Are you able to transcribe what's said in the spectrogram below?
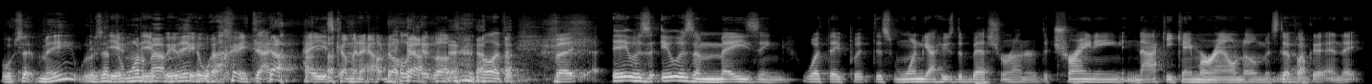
Was that me? Was that it, the one it, about it, me? well, I mean, I, hey, it's coming out. Don't let it. Don't, don't let it. But it was it was amazing what they put. This one guy who's the best runner, the training and Nike came around him and stuff yeah. like that, and they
